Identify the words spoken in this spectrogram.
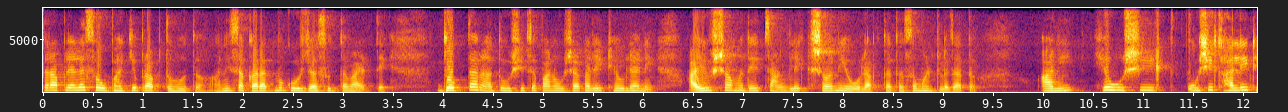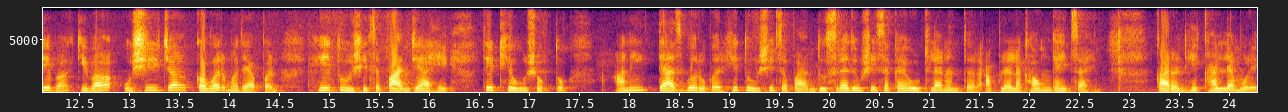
तर आपल्याला सौभाग्य प्राप्त होतं आणि सकारात्मक ऊर्जासुद्धा वाढते. झोपताना तुळशीचं पान उशाखाली ठेवल्याने आयुष्यामध्ये चांगले क्षण येऊ लागतात असं म्हटलं जातं. आणि हे उशी उशी खाली ठेवा किंवा उशीच्या कवरमध्ये आपण हे तुळशीचं पान जे आहे ते ठेवू शकतो. आणि त्याचबरोबर हे तुळशीचं पान दुसऱ्या दिवशी सकाळी उठल्यानंतर आपल्याला खाऊन घ्यायचं आहे. कारण हे खाल्ल्यामुळे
